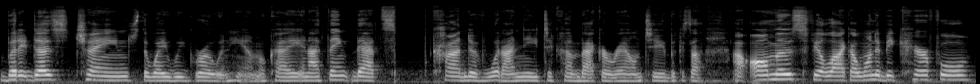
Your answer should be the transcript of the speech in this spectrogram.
But it does change the way we grow in Him, okay? And I think that's kind of what I need to come back around to because I, I almost feel like I want to be careful.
